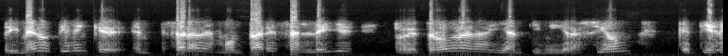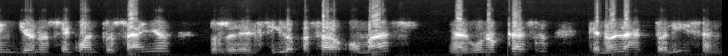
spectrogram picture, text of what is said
primero tienen que empezar a desmontar esas leyes retrógradas y antimigración que tienen yo no sé cuántos años, desde el siglo pasado o más, en algunos casos, que no las actualizan.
